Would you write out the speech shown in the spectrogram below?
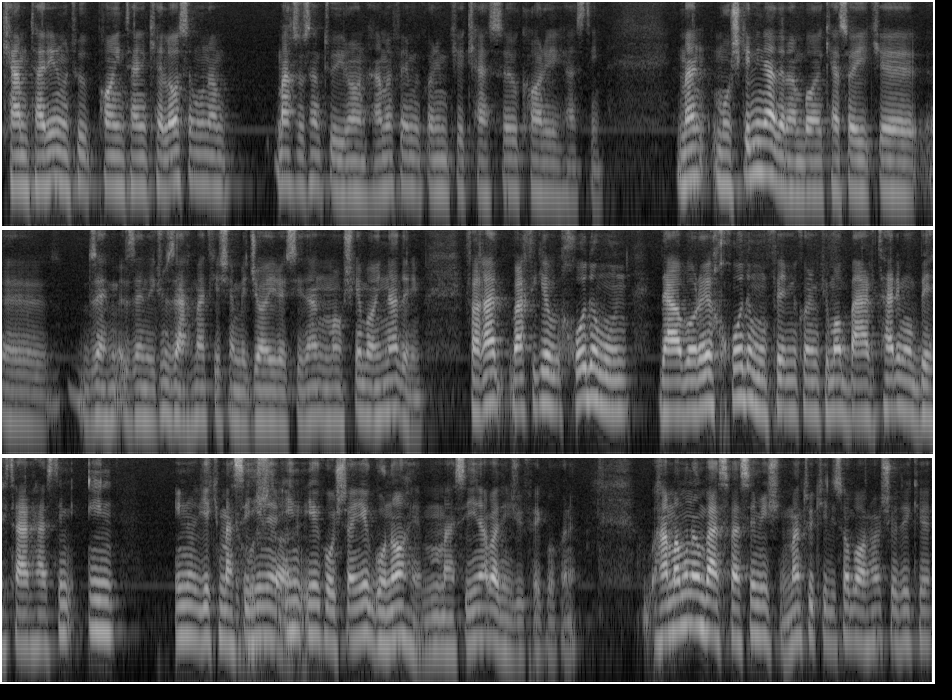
کمترین و تو پایین ترین کلاسمون هم مخصوصا تو ایران همه فکر می‌کنیم که کسای و کاری هستیم. من مشکلی ندارم با کسایی که زندگیشون زحمت کشن به جایی رسیدن مشکل با این نداریم. فقط وقتی که خودمون درباره خودمون فکر می‌کنیم که ما برتریم و بهتر هستیم این اینو یک مسیحی این یک هشدار گناهه. مسیحی نباید اینجوری فکر بکنه. هممون هم وسوسه میشیم. من تو کلیسا بارها شده که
